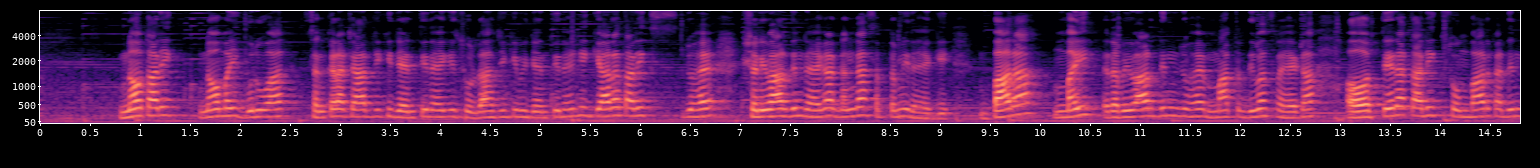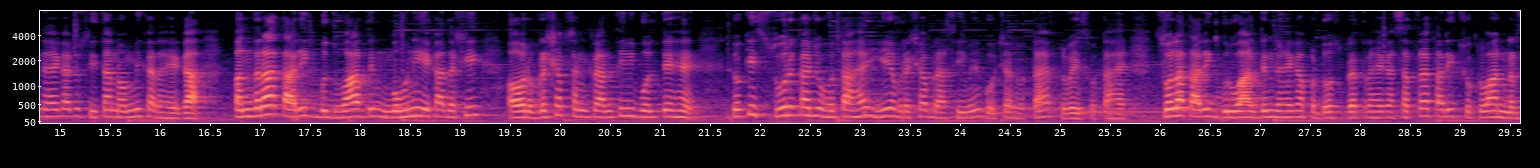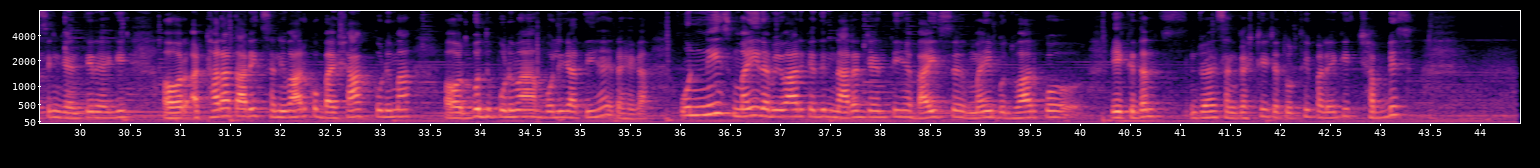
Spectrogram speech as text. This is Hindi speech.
नौ तारीख, नौ मई, गुरुवार, शंकराचार्य जी की जयंती रहेगी, सूरदास जी की भी जयंती रहेगी। ग्यारह तारीख जो है, शनिवार दिन रहेगा, गंगा सप्तमी रहेगी। बारह मई, रविवार दिन जो है, मातृ दिवस रहेगा और तेरह तारीख, सोमवार का दिन रहेगा, जो सीता नवमी का रहेगा। पंद्रह तारीख, बुधवार दिन मोहनी एकादशी और वृषभ संक्रांति भी बोलते हैं। क्योंकि सूर्य का जो होता है, ये वृषभ राशि में गोचर होता है, प्रवेश होता है। 16 तारीख गुरुवार दिन रहेगा, प्रदोष व्रत रहेगा 17 तारीख शुक्रवार नरसिंह जयंती रहेगी और 18 तारीख शनिवार को वैशाख पूर्णिमा और बुद्ध पूर्णिमा बोली जाती है, रहेगा। 19 मई रविवार के दिन नारद जयंती है 22 मई बुधवार को एकदम जो है संकष्टी चतुर्थी पड़ेगी, छब्बीस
